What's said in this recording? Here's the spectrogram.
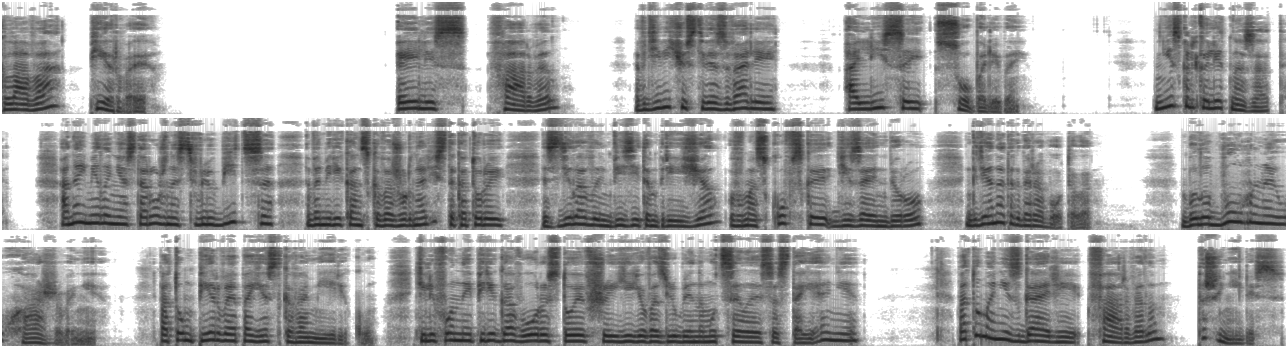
Глава первая. Элис Фарвелл в девичестве звали Алисой Соболевой. Несколько лет назад она имела неосторожность влюбиться в американского журналиста, который с деловым визитом приезжал в московское дизайн-бюро, где она тогда работала. Было бурное ухаживание – потом первая поездка в Америку, телефонные переговоры, стоившие ее возлюбленному целое состояние. Потом они с Гарри Фарвеллом поженились.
